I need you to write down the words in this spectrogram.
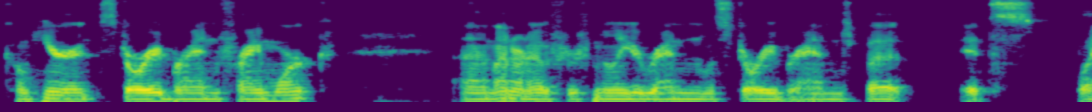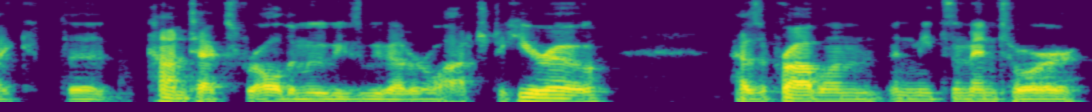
coherent StoryBrand framework. Um, i don't know if you're familiar brandon with StoryBrand but it's like the context for all the movies we've ever watched. A hero has a problem and meets a mentor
